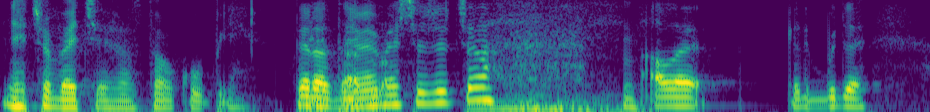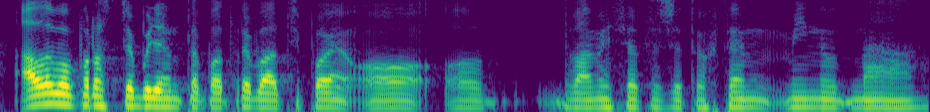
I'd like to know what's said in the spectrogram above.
niečo väčšie sa z toho kúpi. Teraz Lietadlo. neviem ešte, že čo, ale keď bude... Alebo proste budem to potrebovať, si poviem o, o dva mesiace, že to chcem minúť na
